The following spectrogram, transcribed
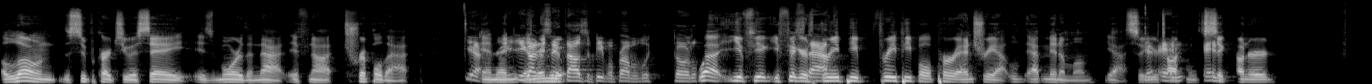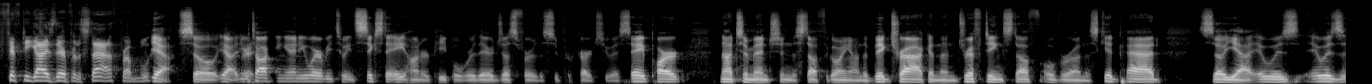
alone, the SuperKarts USA is more than that, if not triple that. Yeah, and then you got to say a thousand people probably total. Well, you you figure three people three people per entry at at minimum. Yeah, so you're talking six hundred. 50 guys there for the staff, probably. Yeah. So, yeah, you're right. talking anywhere between six to 800 people were there just for the SuperKarts USA part, not to mention the stuff going on the big track and then drifting stuff over on the skid pad. So, yeah, it was, it was,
